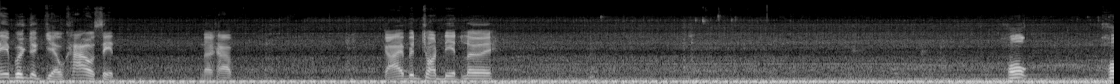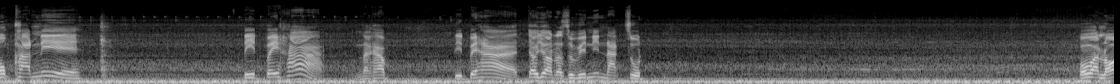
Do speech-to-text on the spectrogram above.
นี่เพิ่งจะเกี่ยวข้าวเสร็จนะครับ กลายเป็นช็อตเด็ดเลย หกหกคันนี่ ติดไปห้านะครับ ติดไปห้าเจ้ายอดอัศวินนี่หนักสุด เพราะว่าล้อ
